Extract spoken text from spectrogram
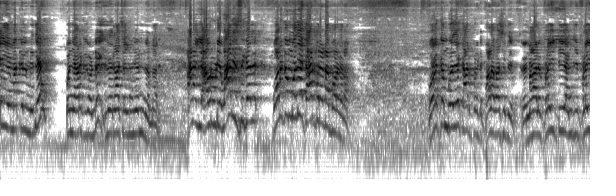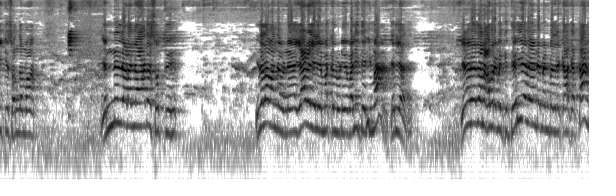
எளிய மக்கள் மீது கொஞ்சம் இறக்கி கொண்டு இதெல்லாம் செஞ்சுன்னு சொன்னார். ஆனால் அவருடைய வாரிசுகள் பிறக்கும் போதே கார்பரேட்டாக பிறகுறோம் பிறக்கும் போதே கார்பரேட் பல வசதி. நாலு ஃப்ளைட்டு அஞ்சு ஃப்ளைட்டு சொந்தமா. எண்ணில் அடங்காத சொத்து. இதெல்லாம் வந்தவுடனே ஏழை எளிய மக்களுடைய வழி தெரியுமா? தெரியாது. எனவேதான் அவர்களுக்கு தெரிய வேண்டும் என்பதற்காகத்தான்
